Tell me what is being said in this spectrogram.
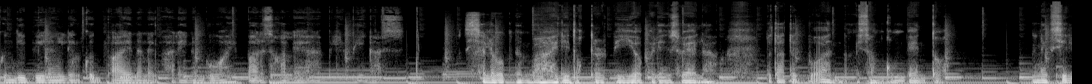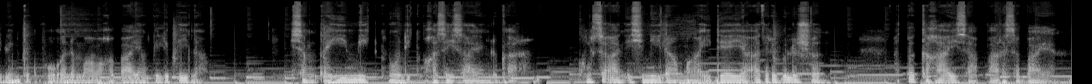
kundi bilang lingkod bayan na nag-alay ng buhay para sa kalayaan ng Pilipinas. Sa loob ng bahay ni Dr. Pio Valenzuela, matatagpuan ang isang kumbento na nagsilbing tagpuan ng mga makabayang Pilipino. Isang tahimik ngunit makasaysayang lugar kung saan isinilang ang mga ideya at revolusyon at pagkakaisa para sa bayan.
